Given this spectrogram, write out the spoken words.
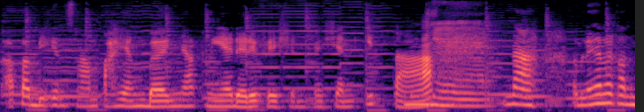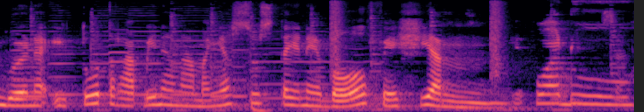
apa bikin sampah yang banyak nih ya dari fashion fashion kita. Bener. Nah, mendingan rekan buana itu terapin yang namanya sustainable fashion. Gitu. waduh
